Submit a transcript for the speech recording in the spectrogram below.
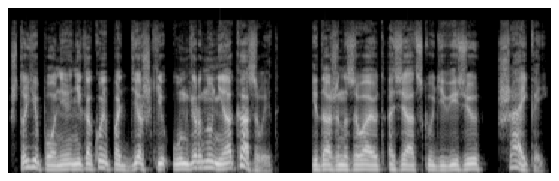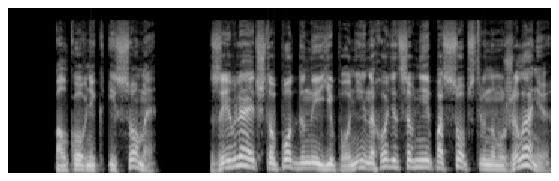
что Япония никакой поддержки Унгерну не оказывает, и даже называют азиатскую дивизию «шайкой». Полковник Исоме заявляет, что подданные Японии находятся в ней по собственному желанию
